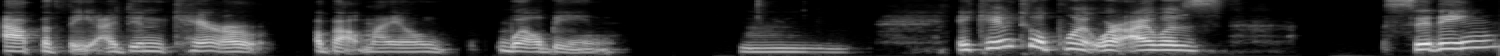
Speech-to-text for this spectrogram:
apathy. I didn't care about my own well being. Mm. It came to a point where I was sitting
